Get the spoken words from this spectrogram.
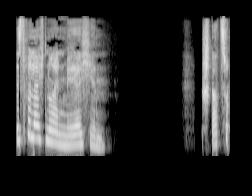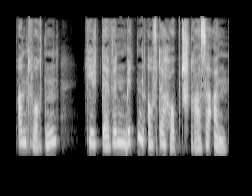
Ist vielleicht nur ein Märchen. Statt zu antworten, hielt Devin mitten auf der Hauptstraße an.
